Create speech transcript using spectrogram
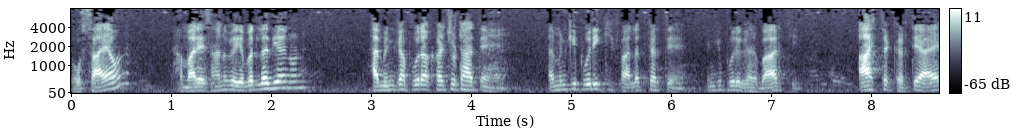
غصہ آیا انہیں؟ ہمارے احسانوں کا یہ بدلا دیا انہوں نے۔ ہم ان کا پورا خرچ اٹھاتے ہیں، ہم ان کی پوری کفالت کرتے ہیں، ان کے پورے گھر بار کی۔ آج تک کرتے آئے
